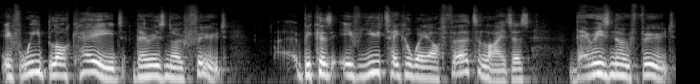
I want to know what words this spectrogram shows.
if we blockade, there is no food because if you take away our fertilizers, there is no food.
